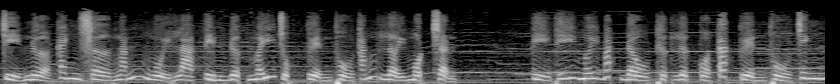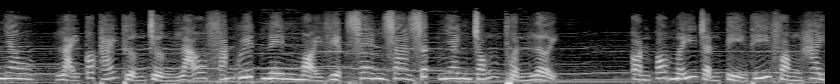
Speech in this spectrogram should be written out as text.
Chỉ nửa canh giờ ngắn ngủi là tìm được mấy chục tuyển thủ thắng lợi một trận. Tỷ thí mới bắt đầu thực lực của các tuyển thủ chinh nhau, lại có thái thượng trưởng lão phán quyết nên mọi việc xen ra rất nhanh chóng thuận lợi. Còn có mấy trận tỷ thí vòng hay.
